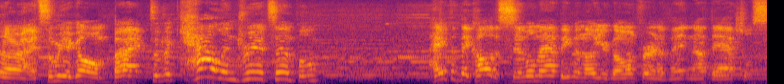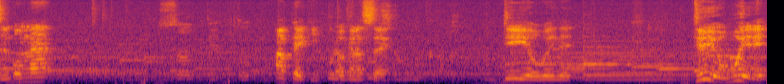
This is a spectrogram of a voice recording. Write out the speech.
Alright, so we are going back to the Calendrier Temple. I hate that they call it a symbol map even though you're going for an event, not the actual symbol map. I'm picky. What can I say? Deal with it. Deal with it.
